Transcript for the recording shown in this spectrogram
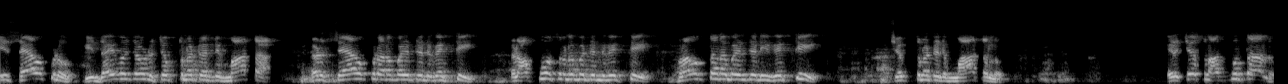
ఈ సేవకుడు ఈ దైవజనుడు చెప్తున్నటువంటి మాట ఇక్కడ సేవకుడు అనబడేటువంటి వ్యక్తి ఇక్కడ అపోసుడు అనబడేటువంటి వ్యక్తి ప్రవక్త అనబడేటువంటి వ్యక్తి చెప్తున్నటువంటి మాటలు. ఈయన చేస్తున్న అద్భుతాలు.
